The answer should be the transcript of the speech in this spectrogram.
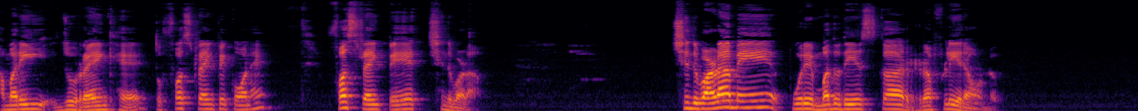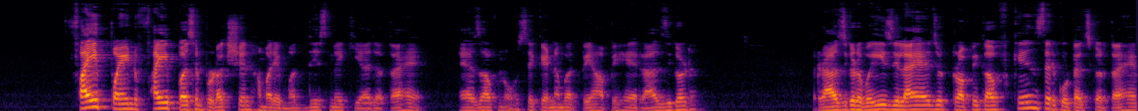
हमारी जो रैंक है तो फ़र्स्ट रैंक पे कौन है? फ़र्स्ट रैंक पे है छिंदवाड़ा। छिंदवाड़ा में पूरे मध्य देश का रफली अराउंड 5.5 परसेंट प्रोडक्शन हमारे मध्य देश में किया जाता है। As of now second number पे यहाँ पे है राजगढ़। राजगढ़ वही ज़िला है जो ट्रॉपिक ऑफ़ कैंसर को टच करता है।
